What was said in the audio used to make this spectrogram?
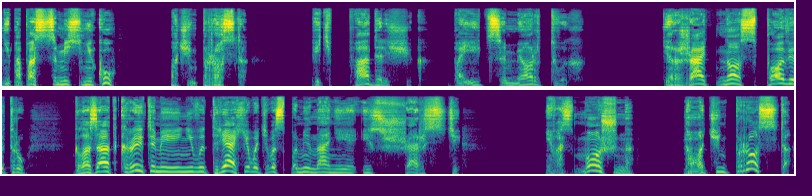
Не попасться мяснику очень просто, ведь падальщик боится мертвых». Держать нос по ветру, глаза открытыми и не вытряхивать воспоминания из шерсти. Невозможно, но очень просто,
